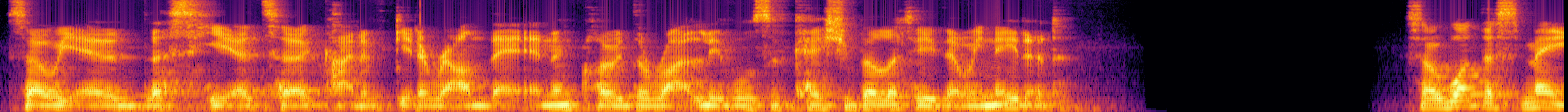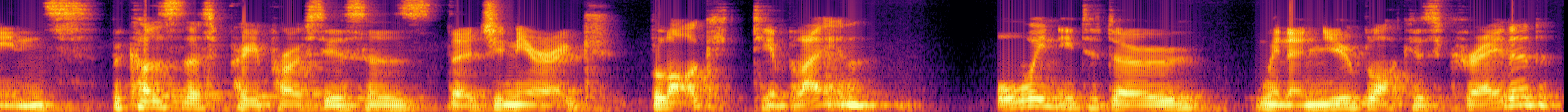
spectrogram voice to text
So we added this here to kind of get around that and include the right levels of cacheability that we needed. So what this means, because this pre-processes the generic block template, all we need to do when a new block is created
